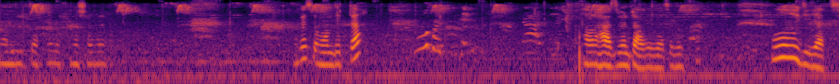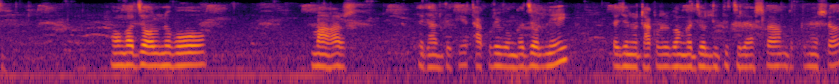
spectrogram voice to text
মন্দির দেখো দক্ষিণেশ্বরের। বুঝেছ মন্দিরটা? আমার হাজব্যান্ড আগে গেছে, দেখো। ওই যে যাচ্ছে। গঙ্গার জল নেব, মার এখান থেকে ঠাকুরের গঙ্গার জল নেই, তাই জন্য ঠাকুরের গঙ্গার জল নিতে চলে আসলাম দক্ষিণেশ্বর।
